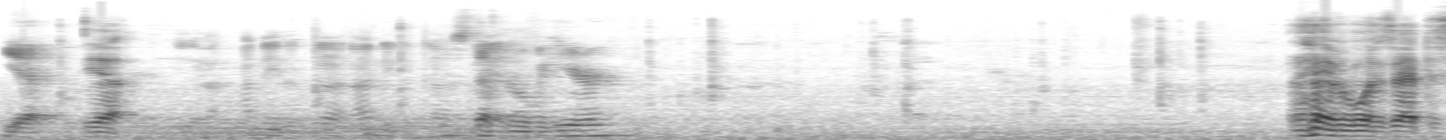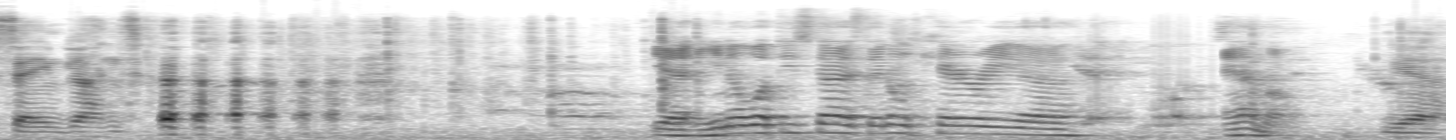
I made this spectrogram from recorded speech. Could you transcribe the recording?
Yeah, Yeah. Yeah, I need a gun. I need a gun. I'm stepping Yeah. over here. Everyone's at the same guns. Yeah, you know what? These guys, they don't carry uh, ammo. yeah.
